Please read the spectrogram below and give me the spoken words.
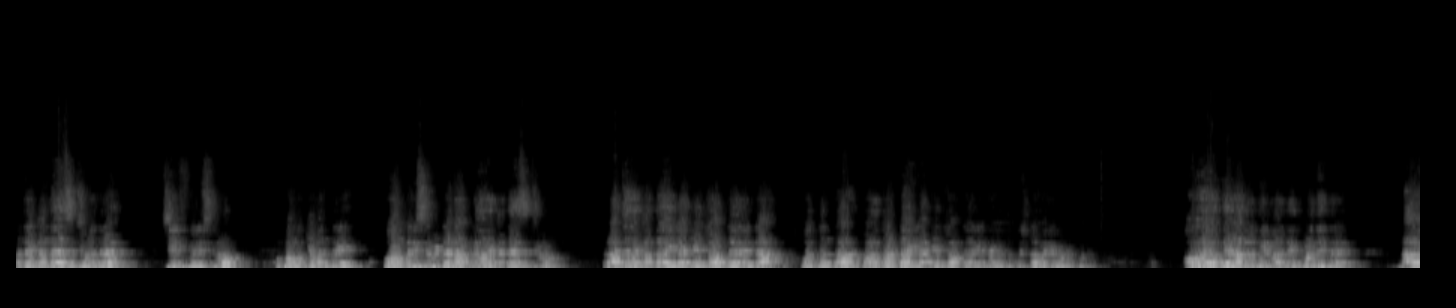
ಅಂದ್ರೆ ಕಂದಾಯ ಸಚಿವರು ಅಂದ್ರೆ ಚೀಫ್ ಮಿನಿಸ್ಟರ್ ಉಪಮುಖ್ಯಮಂತ್ರಿ ಹೋಮ್ ಮಿನಿಸ್ಟರ್ ಬಿಟ್ಟರೆ ನಾಲ್ಕನೇವರ ಕಂದಾಯ ಸಚಿವರು. ರಾಜ್ಯದ ಕಂದಾಯ ಇಲಾಖೆಯ ಜವಾಬ್ದಾರಿಯನ್ನ ಒತ್ತಂತ ಬಹಳ ದೊಡ್ಡ ಇಲಾಖೆಯ ಜವಾಬ್ದಾರಿಯನ್ನ ಇವತ್ತು ಕೃಷ್ಣ ಬೈರೇಗೌಡರು ಅವರು ಅವತ್ತೇನಾದ್ರೂ ತೀರ್ಮಾನ ತೆಗೆದುಕೊಳ್ಳದೆ ಇದ್ರೆ ನಾವೇ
